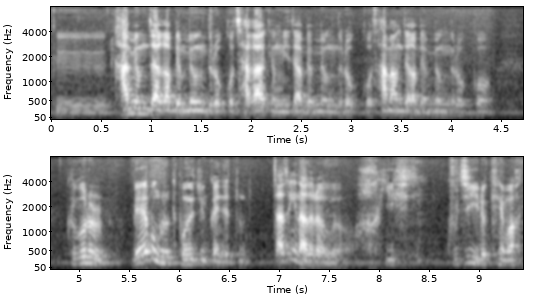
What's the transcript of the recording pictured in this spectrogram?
그 감염자가 몇 명 늘었고 자가 격리자 몇 명 늘었고 사망자가 몇 명 늘었고 그거를 매번 그렇게 보내주니까 이제 좀 짜증이 나더라고요. 아, 이, 굳이 이렇게 막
